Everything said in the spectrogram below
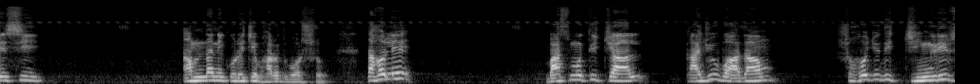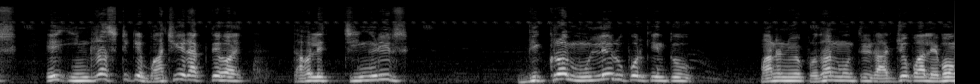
বেশি আমদানি করেছে ভারতবর্ষ। তাহলে বাসমতি চাল, কাজু বাদাম সহ যদি চিংড়ির এই ইন্ডাস্ট্রিকে বাঁচিয়ে রাখতে হয় তাহলে চিংড়ির বিক্রয় মূল্যের উপর কিন্তু মাননীয় প্রধানমন্ত্রী, রাজ্যপাল এবং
